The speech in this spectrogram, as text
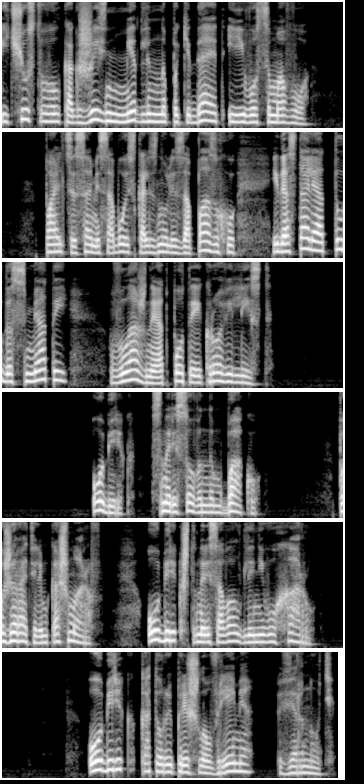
и чувствовал, как жизнь медленно покидает и его самого. Пальцы сами собой скользнули за пазуху и достали оттуда смятый, влажный от пота и крови лист — оберег с нарисованным Баку, пожирателем кошмаров, оберег, что нарисовал для него Хару, оберег, который пришло время вернуть.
